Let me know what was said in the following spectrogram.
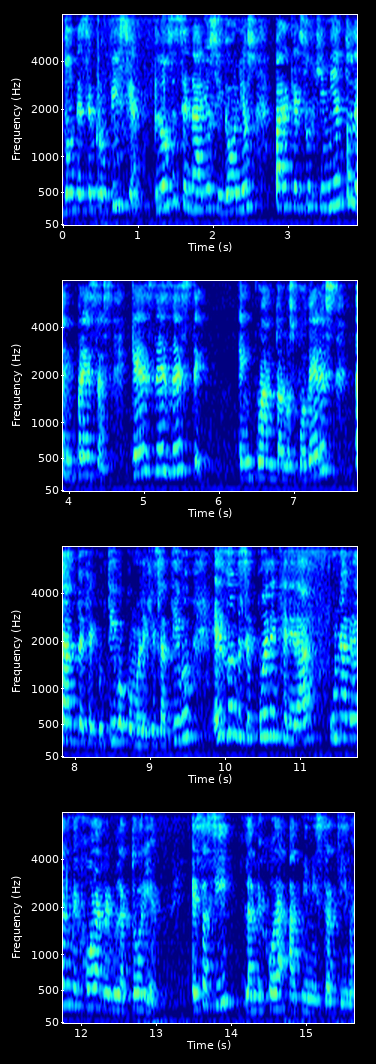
donde se propician los escenarios idóneos para que el surgimiento de empresas, que es desde este en cuanto a los poderes, tanto ejecutivo como legislativo, es donde se pueden generar una gran mejora regulatoria. Es así la mejora administrativa.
